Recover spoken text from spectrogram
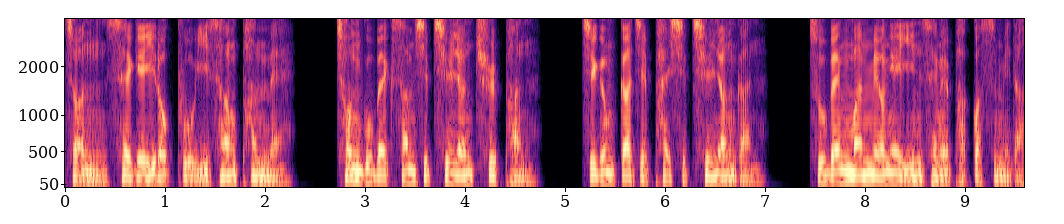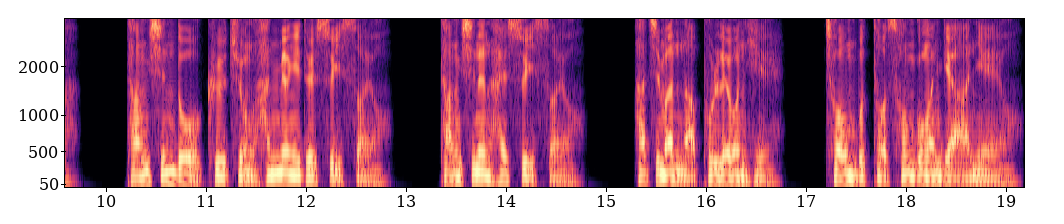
전 세계 1억 부 이상 판매. 1937년 출판. 지금까지 87년간 수백만 명의 인생을 바꿨습니다. 당신도 그 중 한 명이 될 수 있어요. 당신은 할 수 있어요. 하지만 나폴레온 힐, 처음부터 성공한 게 아니에요.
